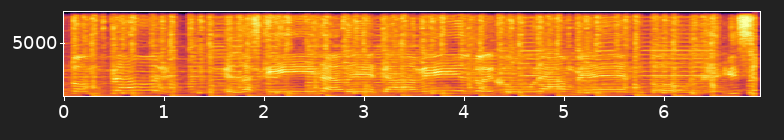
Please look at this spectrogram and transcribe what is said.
encontrar en la esquina de Cabildo y Juramento. Y se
